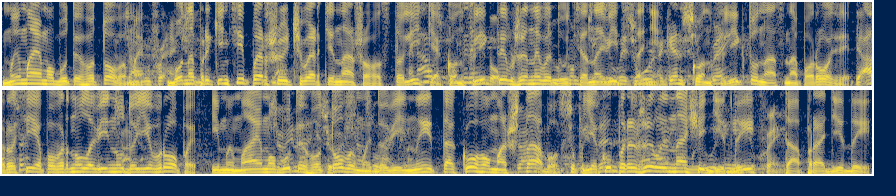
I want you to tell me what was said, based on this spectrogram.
Ми маємо бути готовими, бо наприкінці першої чверті нашого століття конфлікти вже не ведуться на відстані. Конфлікт у нас на порозі. Росія повернула війну до Європи, і ми маємо бути готовими до війни такого масштабу, яку пережили наші діди та прадіди.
